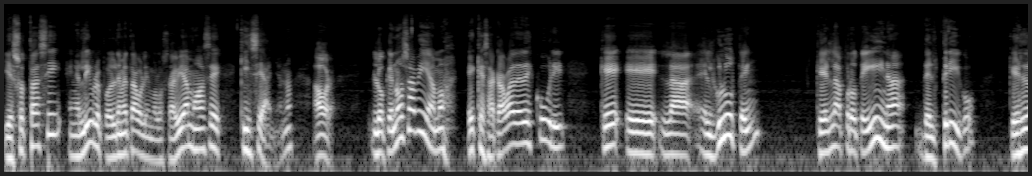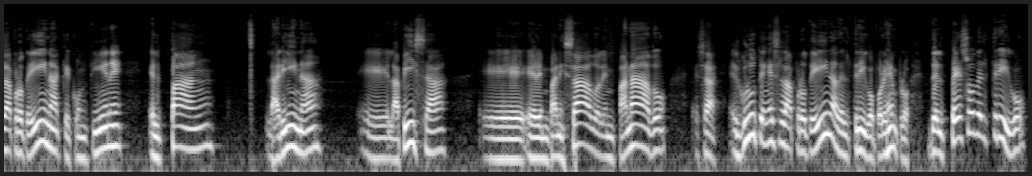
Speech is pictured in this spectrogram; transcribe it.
Y eso está así en el libro El Poder de Metabolismo. Lo sabíamos hace 15 años. ¿no? Ahora, lo que no sabíamos es que se acaba de descubrir que eh, el gluten, que es la proteína del trigo, que es la proteína que contiene el pan, la harina, eh, la pizza, eh, el empanizado, el empanado. O sea, el gluten es la proteína del trigo. Por ejemplo, del peso del trigo,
